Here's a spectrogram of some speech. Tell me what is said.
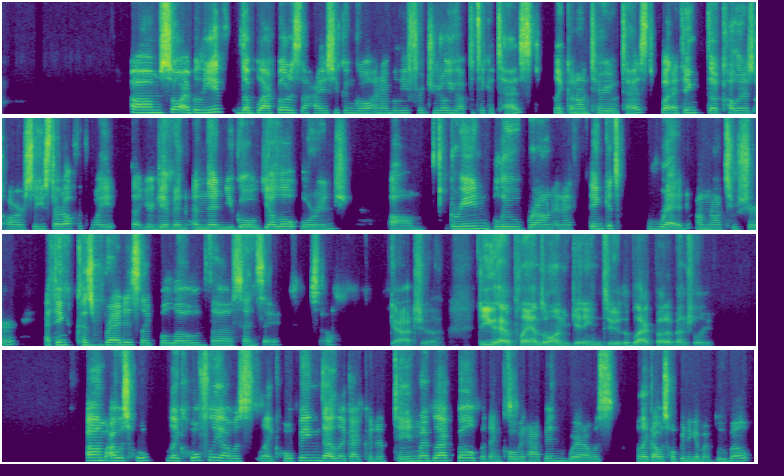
um, so I believe the black belt is the highest you can go, and I believe for judo you have to take a test, like an Ontario test. But I think the colors are so you start off with white that you're given, and then you go yellow, orange, um, green, blue, brown, and I think it's red. I'm not too sure. I think because red is like below the sensei. So. Gotcha. Do you have plans on getting to the black belt eventually? Um, I was hope like hopefully I was like hoping that like I could obtain my black belt, but then COVID happened where I was like I was hoping to get my blue belt,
